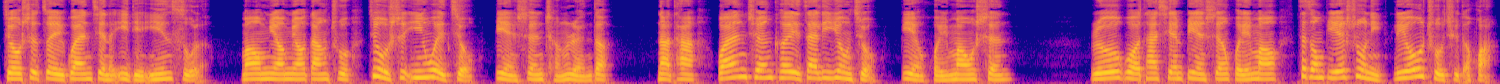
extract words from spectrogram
酒是最关键的一点因素了。猫喵喵当初就是因为酒变身成人的，那他完全可以再利用酒变回猫身。如果他先变身回猫，再从别墅里溜出去的话，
